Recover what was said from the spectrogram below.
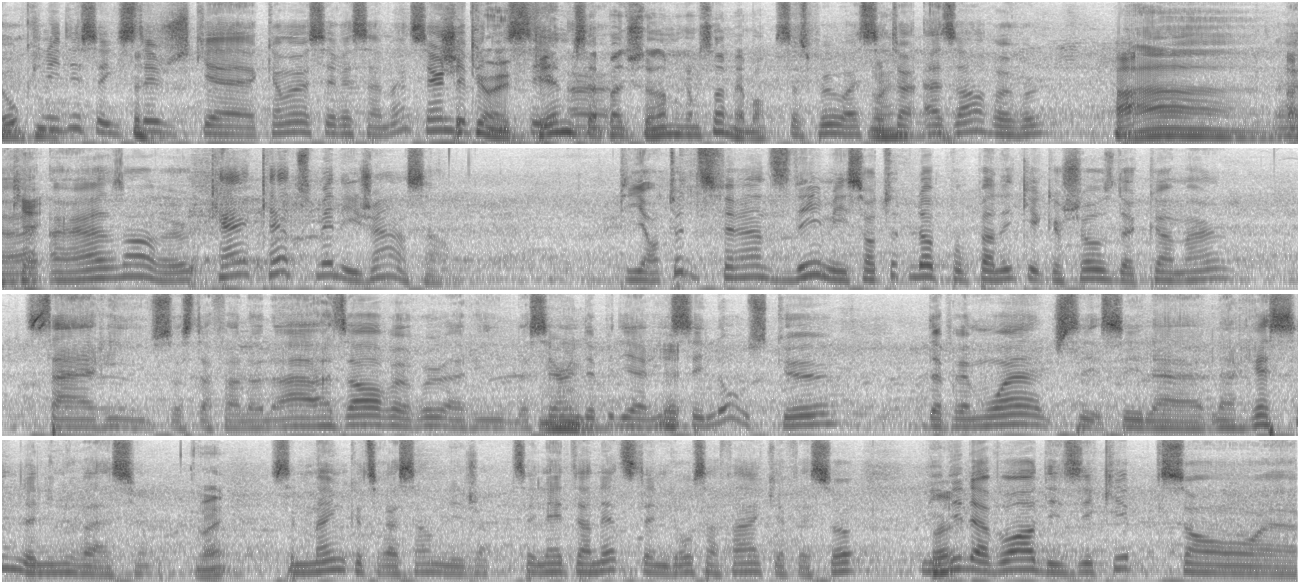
aucune idée que ça existait jusqu'à quand même assez récemment. Je sais qu'il y a un film qui s'appelle comme ça, mais bon. Ça se peut, ouais. C'est un hasard heureux. Ah. Euh, OK. un hasard heureux. Quand, tu mets les gens ensemble, puis ils ont toutes différentes idées, mais ils sont tous là pour parler de quelque chose de commun, ça arrive, ça, cette affaire-là. Le hasard heureux arrive. Le serendipity arrive. Yeah. C'est là où ce que, d'après moi, c'est la, la racine de l'innovation. Ouais. C'est le même que tu rassembles les gens. C'est l'Internet, c'était une grosse affaire qui a fait ça. L'idée Ouais. d'avoir des équipes qui sont euh,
